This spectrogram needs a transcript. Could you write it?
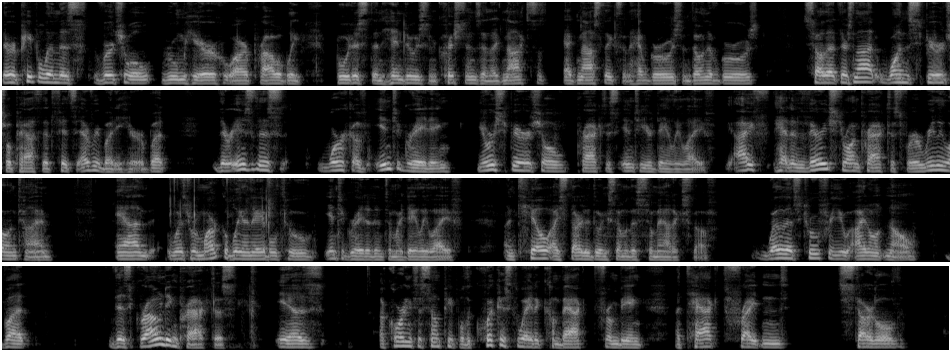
There are people in this virtual room here who are probably Buddhists and Hindus and Christians and agnostics and have gurus and don't have gurus. So that there's not one spiritual path that fits everybody here, but there is this work of integrating your spiritual practice into your daily life. I've had a very strong practice for a really long time and was remarkably unable to integrate it into my daily life until I started doing some of this somatic stuff. Whether that's true for you, I don't know. But this grounding practice is, according to some people, the quickest way to come back from being attacked, frightened, startled.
